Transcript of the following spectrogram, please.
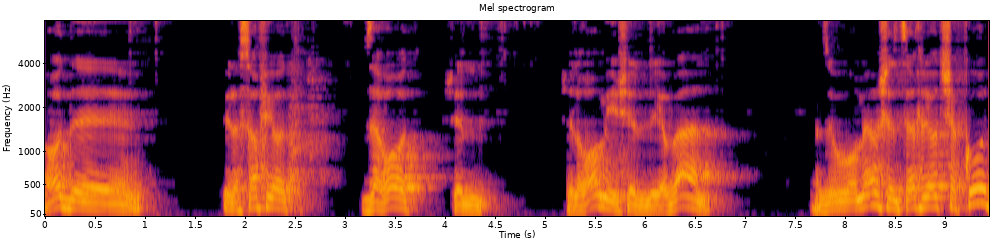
עוד אה, פילוסופיות זרות של, של רומי, של יוון, אז הוא אומר שזה צריך להיות שקוד,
